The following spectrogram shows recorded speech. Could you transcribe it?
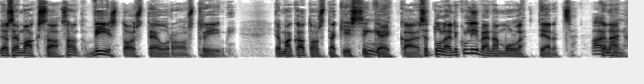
ja se maksaa, sanotaan 15 euroa striimi. Ja mä katson sitä kissin mm. keikkaa ja se tulee niin kuin livenä mulle, tiedätkö Ja, näin.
